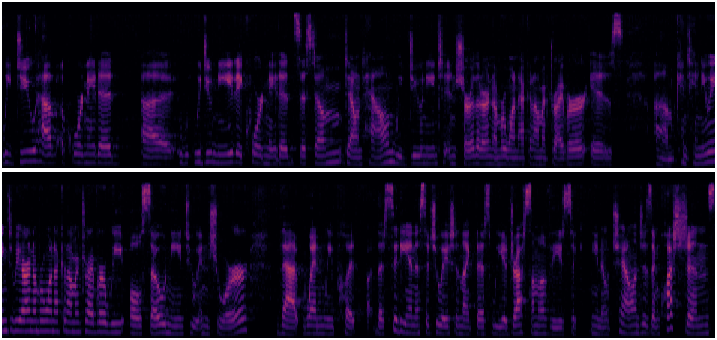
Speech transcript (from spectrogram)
we do have a coordinated, uh, we, we do need a coordinated system downtown. We do need to ensure that our number one economic driver is um, continuing to be our number one economic driver. We also need to ensure that when we put the city in a situation like this, we address some of these, you know, challenges and questions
